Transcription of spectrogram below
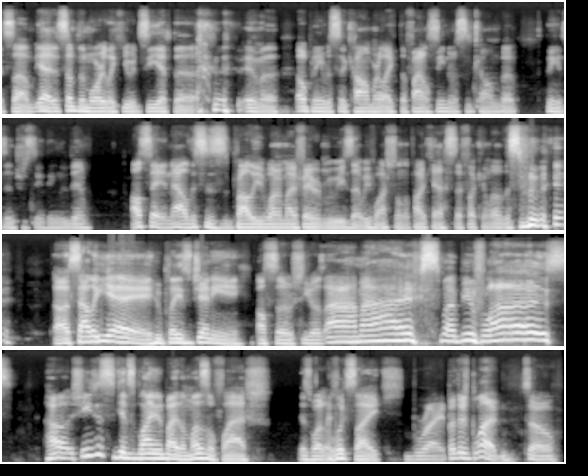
It's um yeah, it's something more like you would see at the in the opening of a sitcom or like the final scene of a sitcom, but I think it's an interesting thing to do. I'll say it now. This is probably one of my favorite movies that we've watched on the podcast. I fucking love this movie. Uh, Sally Yeh, who plays Jenny. Also, she goes, "Ah, my eyes, my beautiful eyes." How she just gets blinded by the muzzle flash is what it looks like. right, but there's blood, so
